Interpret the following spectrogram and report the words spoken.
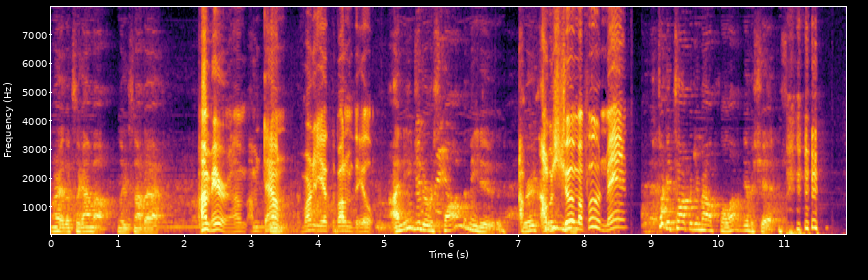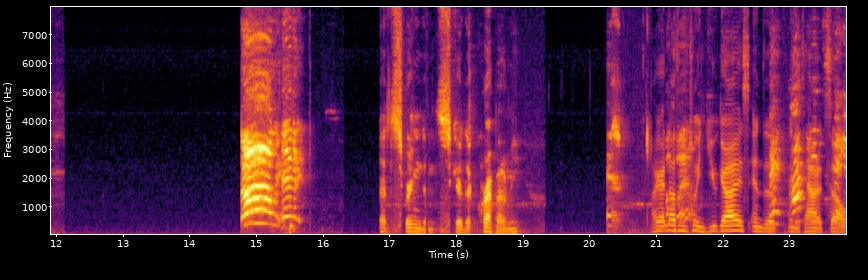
Alright, looks like I'm up. Luke's not back. I'm here. I'm I'm down. I'm already at the bottom of the hill. I need you to respond to me, dude. Where's I was chewing my food, man. Fucking talk with your mouth full. I don't give a shit. Oh, we hit it. that screamed and scared the crap out of me. I got nothing between you guys and the and the town itself.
